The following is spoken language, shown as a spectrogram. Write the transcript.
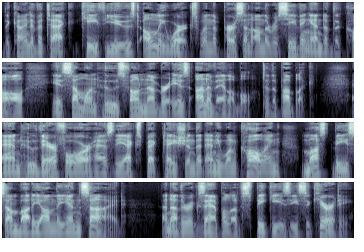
The kind of attack Keith used only works when the person on the receiving end of the call is someone whose phone number is unavailable to the public, and who therefore has the expectation that anyone calling must be somebody on the inside. Another example of speakeasy security.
